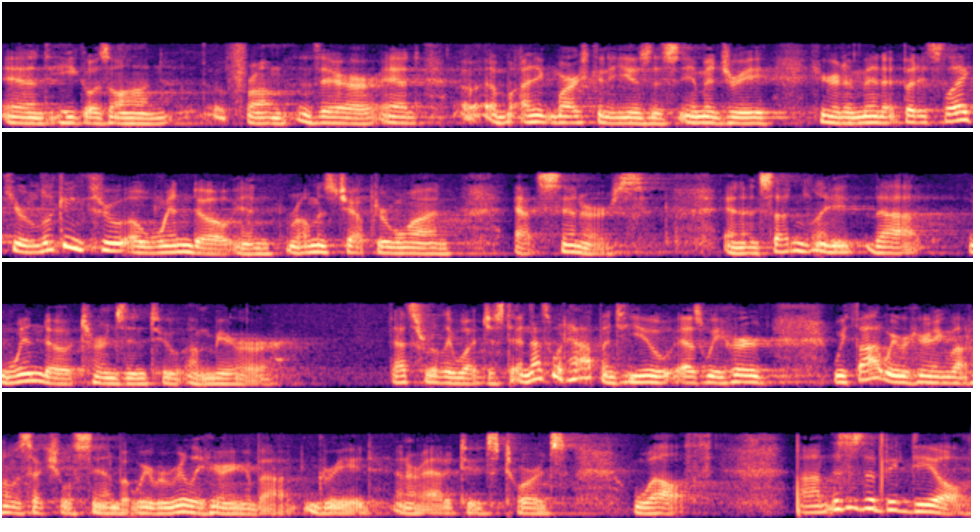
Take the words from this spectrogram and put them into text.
and he goes on from there. And um, I think Mark's going to use this imagery here in a minute, but it's like you're looking through a window in Romans chapter 1 at sinners, and then suddenly that window turns into a mirror That's really what just, and that's what happened to you as we heard, we thought we were hearing about homosexual sin, but we were really hearing about greed and our attitudes towards wealth. Um, this is a big deal.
